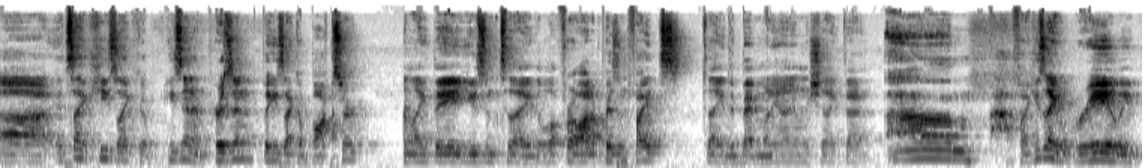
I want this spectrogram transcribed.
Uh, it's like he's like a, he's in a prison, but he's like a boxer, and like they use him to like for a lot of prison fights to like to bet money on him and shit like that. Um, Ah, fuck, he's like really.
